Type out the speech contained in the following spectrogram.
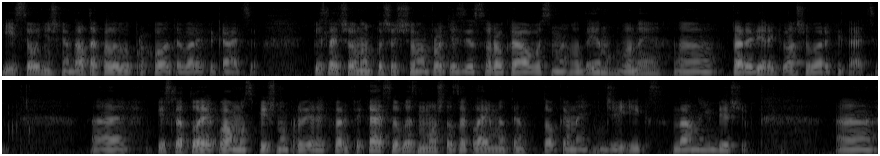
і сьогоднішня дата, коли ви проходите верифікацію. Після чого напише, що на протязі 48 годин вони е, перевірять вашу верифікацію. Е, Після того, як вам успішно перевірять верифікацію, ви зможете заклеймити токени GX даної біржі. Е,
